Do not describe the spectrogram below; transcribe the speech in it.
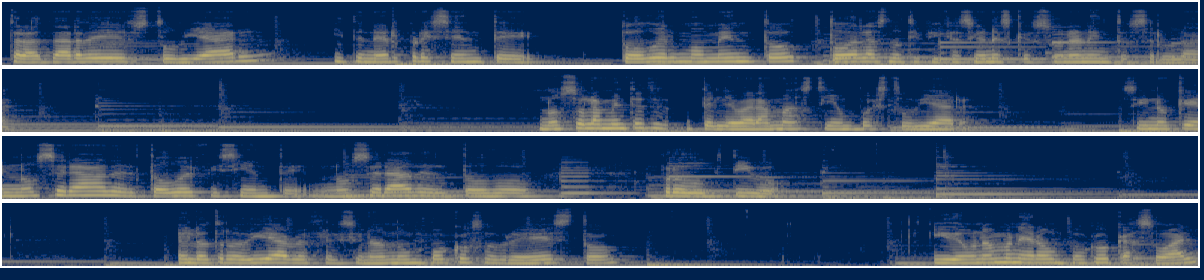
tratar de estudiar y tener presente todo el momento todas las notificaciones que suenan en tu celular. No solamente te, llevará más tiempo estudiar, sino que no será del todo eficiente, no será del todo productivo. El otro día, reflexionando un poco sobre esto, y de una manera un poco casual,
